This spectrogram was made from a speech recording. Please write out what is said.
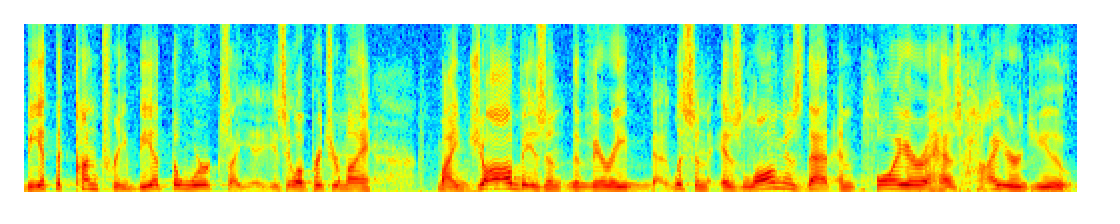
be it the country, be it the works. You say, well, preacher, my, my job isn't the very, listen, as long as that employer has hired you,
